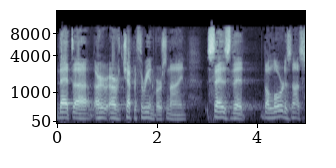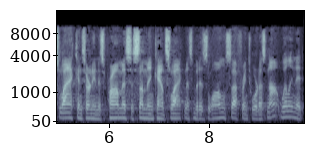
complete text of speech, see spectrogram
that, uh, or, or chapter 3 and verse 9 says that the Lord is not slack concerning his promise, as some men count slackness, but is long suffering toward us, not willing that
